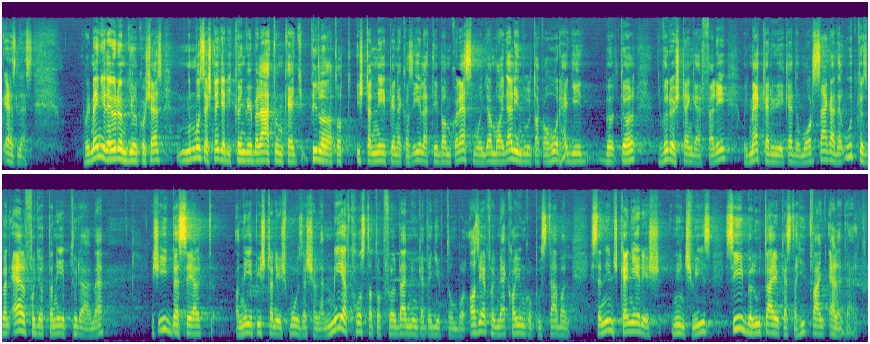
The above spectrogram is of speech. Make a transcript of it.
ez lesz hogy mennyire örömgyilkos ez. Mózes negyedik könyvében látunk egy pillanatot Isten népének az életében, amikor ezt mondja, majd elindultak a Horhegyétől Vörös tenger felé, hogy megkerüljék Edom országát, de útközben elfogyott a nép türelme, és így beszélt a nép Isten és Mózes ellen. Miért hoztatok föl bennünket Egyiptomból? Azért, hogy meghalljunk a pusztában, hiszen nincs kenyér és nincs víz, szívből utáljuk ezt a hitvány eledelt.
